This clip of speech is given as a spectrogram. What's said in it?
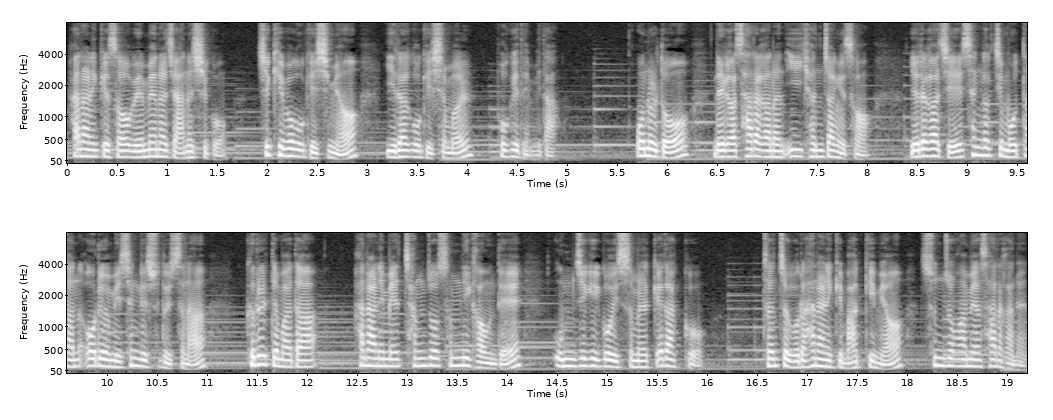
하나님께서 외면하지 않으시고 지켜보고 계시며 일하고 계심을 보게 됩니다. 오늘도 내가 살아가는 이 현장에서 여러 가지 생각지 못한 어려움이 생길 수도 있으나 그럴 때마다 하나님의 창조 섭리 가운데 움직이고 있음을 깨닫고 전적으로 하나님께 맡기며 순종하며 살아가는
